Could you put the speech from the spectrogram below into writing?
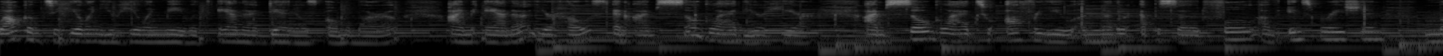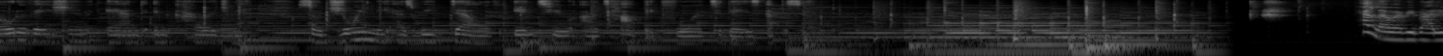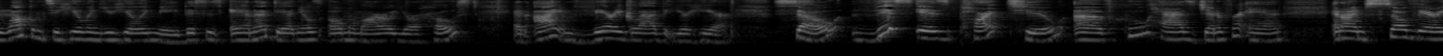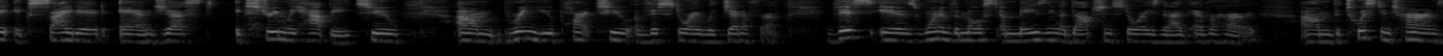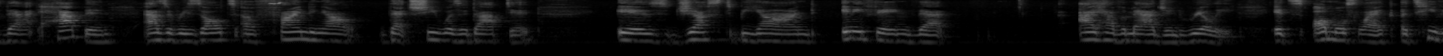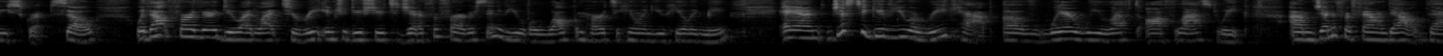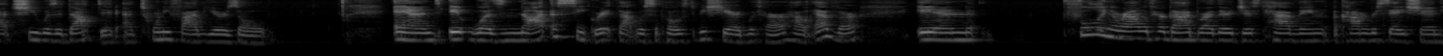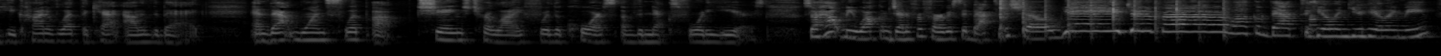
welcome to Healing You, Healing Me with Anna Daniels Omamaro. I'm Anna, your host, and I'm so glad you're here. I'm so glad to offer you another episode full of inspiration, motivation, and encouragement. So join me as we delve into our topic for today's episode. Everybody. Welcome to Healing You, Healing Me. This is Anna Daniels Omamaro, your host, and I am very glad that you're here. So, this is part two of Who Has Jennifer Ann, and I'm so very excited and just extremely happy to um, bring you part two of this story with Jennifer. This is one of the most amazing adoption stories that I've ever heard um, the twists and turns that happen as a result of finding out that she was adopted is just beyond anything that I have imagined, really. It's almost like a TV script. So, without further ado, I'd like to reintroduce you to Jennifer Ferguson. If you will welcome her to Healing You, Healing Me. And just to give you a recap of where we left off last week, um, Jennifer found out that she was adopted at 25 years old. And it was not a secret that was supposed to be shared with her. However, in fooling around with her godbrother, just having a conversation, he kind of let the cat out of the bag. And that one slip up changed her life for the course of the next 40 years. So help me welcome Jennifer Ferguson back to the show. Yay, Jennifer! Welcome back to Healing You, Healing Me.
